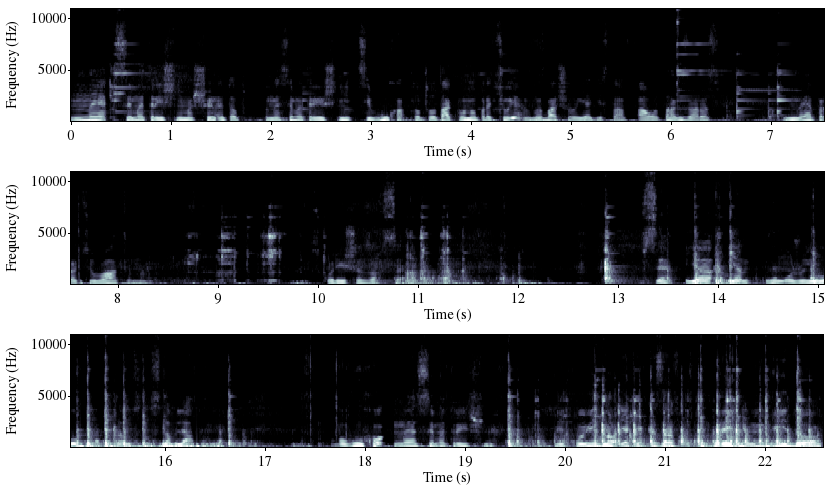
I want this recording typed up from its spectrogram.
не симетричні машини, тобто не симетричні ці вуха, тобто так воно працює, ви бачили, я дістав, а отак зараз не працюватиме. Скоріше за все. Все, я, я не можу його там вставляти, бо вухо не симетричне. Відповідно, як я казав в попередньому відео,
